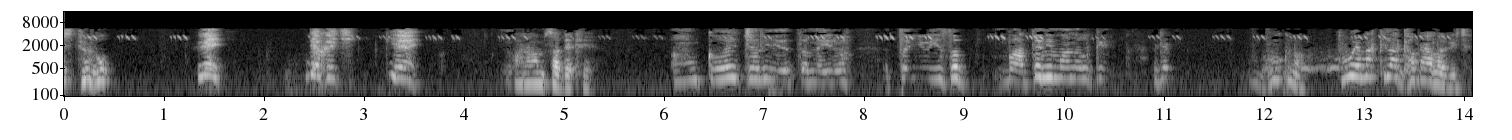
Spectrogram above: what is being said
स्थिर हो। रे देखे छी के आराम से देखे हम कहीं चलिए तो नहीं रह तो ये सब बातें नहीं मानल के रुक न तू एना किला घबरा लगे छै।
